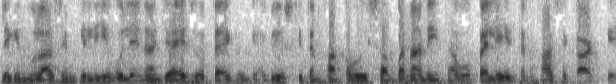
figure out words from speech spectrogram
لیکن ملازم کے لیے وہ لینا جائز ہوتا ہے کیونکہ ابھی اس کی تنخواہ کا وہ حصہ بنا نہیں تھا، وہ پہلے ہی تنخواہ سے کاٹ کے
